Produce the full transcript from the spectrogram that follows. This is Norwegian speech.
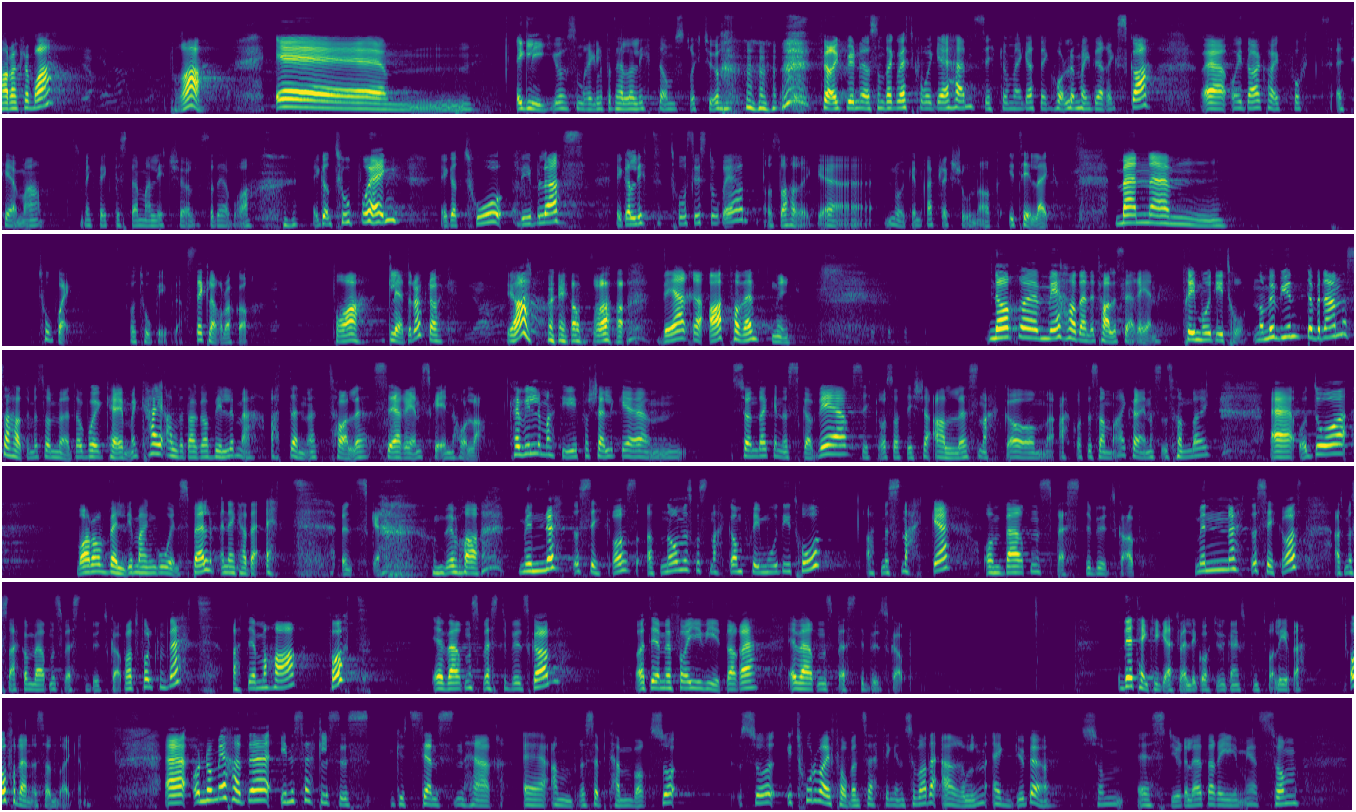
Har dere det bra? Bra. Eh, jeg liker jo som regel å fortelle litt om struktur før jeg begynner. sånn at jeg vet hvor jeg er hen, sikrer meg at jeg holder meg der jeg skal. Eh, og i dag har jeg fått et tema som jeg fikk bestemme litt sjøl, så det er bra. Jeg har to poeng, jeg har to bibelvers, jeg har litt troshistorie, og så har jeg eh, noen refleksjoner i tillegg. Men to poeng og to bibelvers. Det klarer dere. Bra. Gleder dere dere? Ja. ja, bra. Været av forventning. Når uh, vi har denne taleserien, Frimodig tro Når vi begynte på den, så hadde vi sånn møte på okay, men hva i alle dager ville vi at denne taleserien skal inneholde. Hva ville vi at de forskjellige um, søndagene skal være? Sikre oss at ikke alle snakker om akkurat det samme hver eneste søndag. Eh, og da var det veldig mange gode innspill, men jeg hadde ett ønske. Det var, Vi er nødt til å sikre oss at når vi skal snakke om frimodig tro, at vi snakker om verdens beste budskap. Vi er nødt til å sikre oss at vi snakker om verdens beste budskap. At folk vet at det vi har fått, er verdens beste budskap, og at det vi får gi videre, er verdens beste budskap. Det tenker jeg er et veldig godt utgangspunkt for livet og for denne søndagen. Eh, og når vi hadde innsettelsesgudstjenesten her eh, 2.9., så, så jeg tror det var i forbundssettingen, så var det Erlend Eggebø, som er styreleder i IMI, som,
